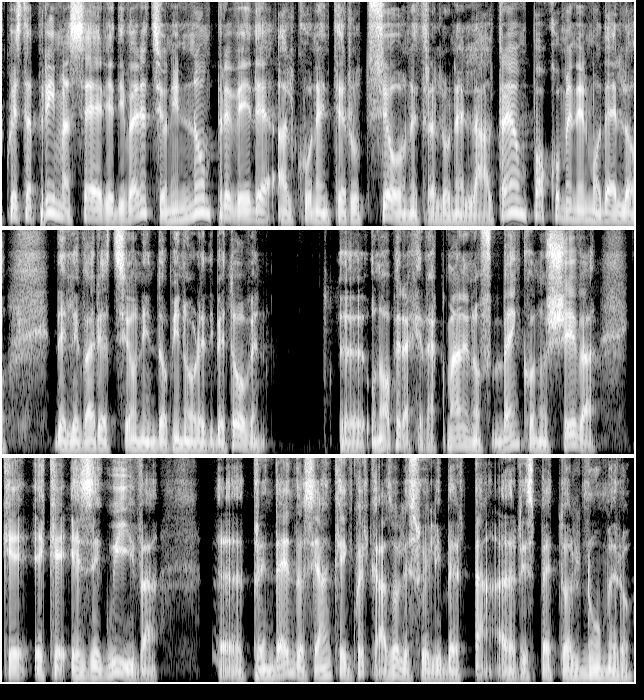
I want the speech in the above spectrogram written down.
Questa prima serie di variazioni non prevede alcuna interruzione tra l'una e l'altra, è un po' come nel modello delle variazioni in Do minore di Beethoven, eh, un'opera che Rachmaninoff ben conosceva che, e che eseguiva, eh, prendendosi anche in quel caso le sue libertà eh, rispetto al numero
